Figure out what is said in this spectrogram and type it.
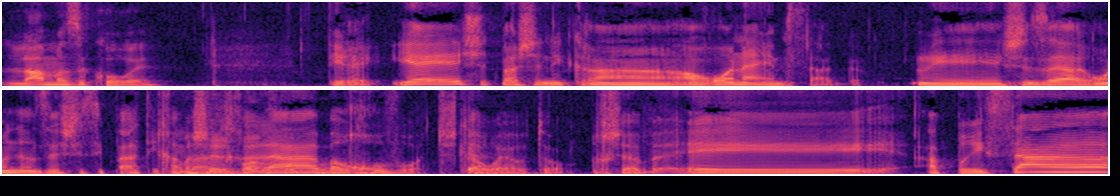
למה זה קורה? תראה, יש את מה שנקרא ארון האמסג, אה, שזה הארון הזה שסיפרתי לך בהתחלה, ברחובות. שאתה כן. רואה אותו. עכשיו, אה, הפריסה,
